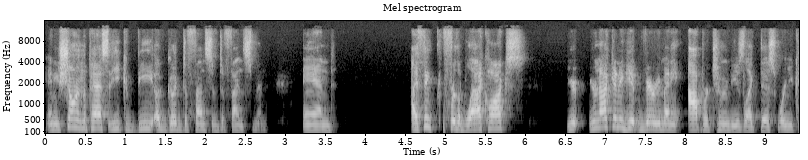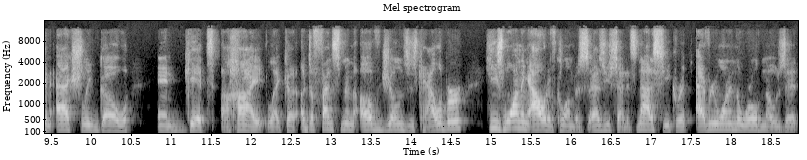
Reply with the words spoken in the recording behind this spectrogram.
and he's shown in the past that he could be a good defensive defenseman. And I think for the Blackhawks, you're you're not going to get very many opportunities like this where you can actually go and get a high like a, a defenseman of Jones's caliber. He's wanting out of Columbus, as you said. It's not a secret. Everyone in the world knows it.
